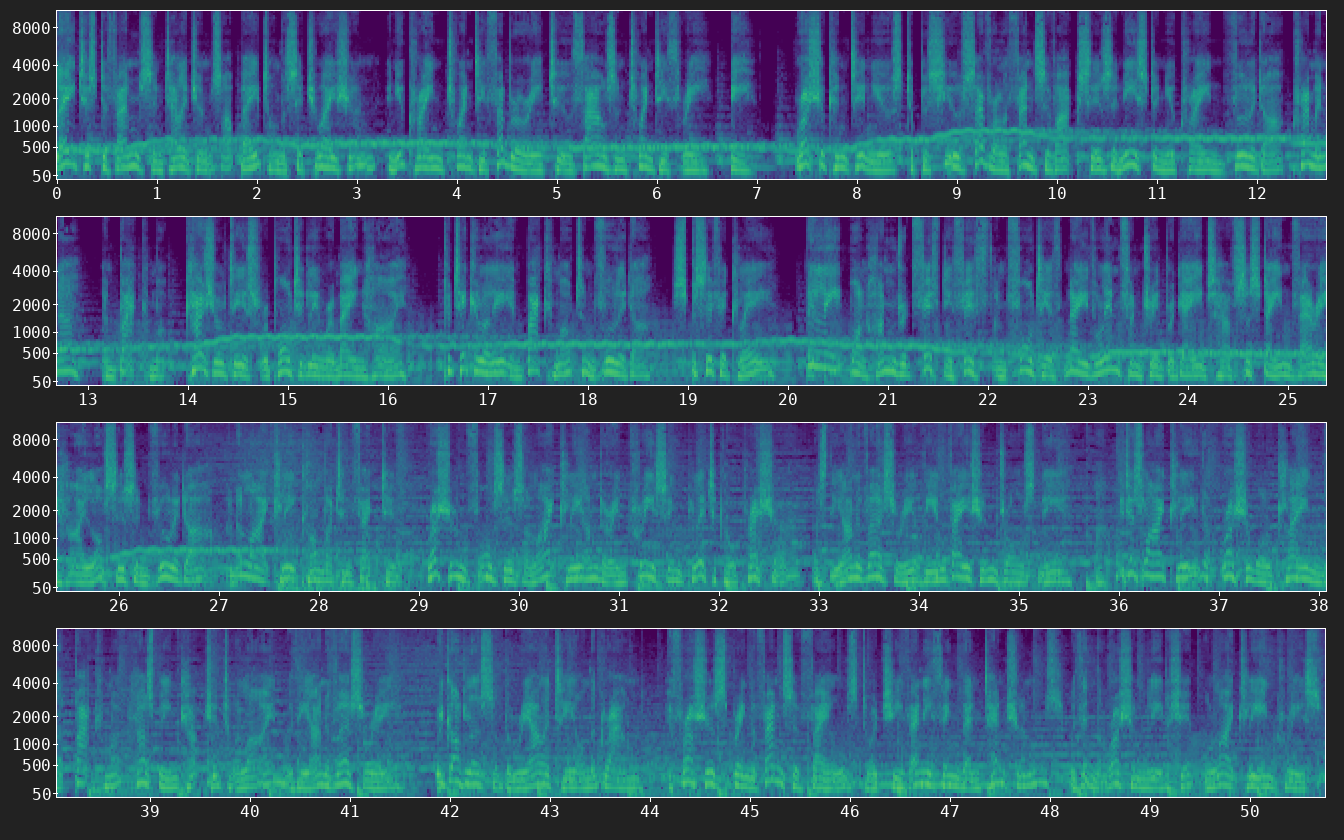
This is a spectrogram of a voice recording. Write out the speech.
Latest defense intelligence update on the situation in Ukraine 20 February 2023. Russia continues to pursue several offensive axes in eastern Ukraine, Vuhledar, Kreminna and Bakhmut. Casualties reportedly remain high, particularly in Bakhmut and Vuhledar. Specifically, the elite 155th and 40th Naval Infantry Brigades have sustained very high losses in Vuhledar and are likely combat effective. Russian forces are likely under increasing political pressure as the anniversary of the invasion draws near. It is likely that Russia will claim that Bakhmut has been captured to align with the anniversary Regardless of the reality on the ground, if Russia's spring offensive fails to achieve anything then tensions within the Russian leadership will likely increase.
